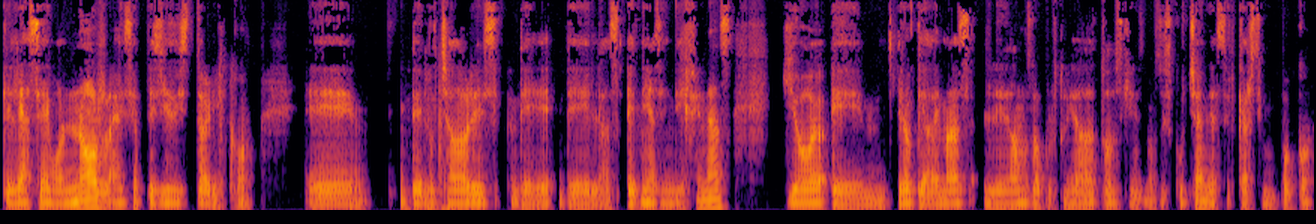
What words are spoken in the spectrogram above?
que le hace honor a ese apellido histórico eh, de luchadores de, de, las etnias indígenas, yo eh, creo que además le damos la oportunidad a todos quienes nos escuchan de acercarse un poco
